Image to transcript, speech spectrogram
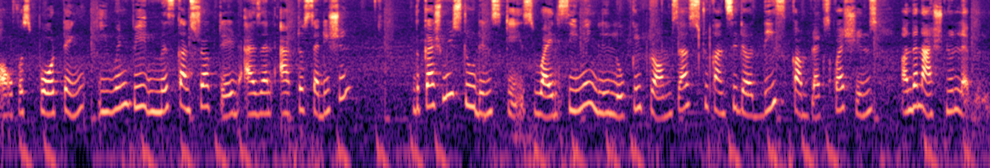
of a sporting event be misconstrued as an act of sedition? The Kashmir students' case, while seemingly local, prompts us to consider these complex questions on the national level.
